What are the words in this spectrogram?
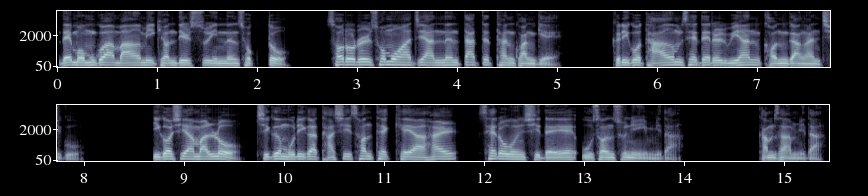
내 몸과 마음이 견딜 수 있는 속도, 서로를 소모하지 않는 따뜻한 관계, 그리고 다음 세대를 위한 건강한 지구. 이것이야말로 지금 우리가 다시 선택해야 할 새로운 시대의 우선순위입니다. 감사합니다.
